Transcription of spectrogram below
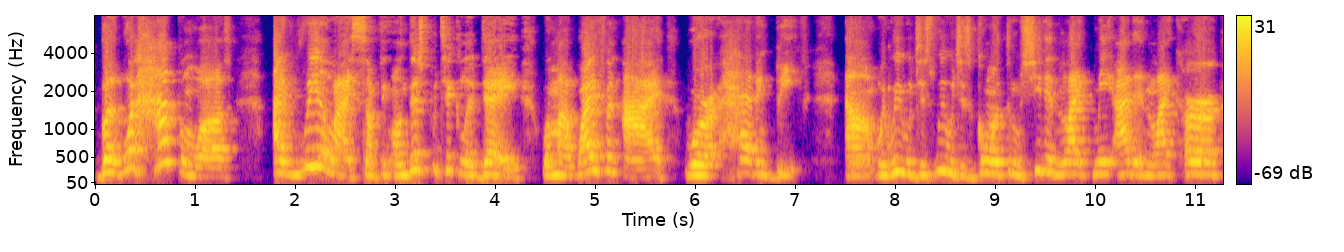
But what happened was I realized something on this particular day when my wife and I were having beef. Um, when we were just we were just going through. She didn't like me. I didn't like her.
